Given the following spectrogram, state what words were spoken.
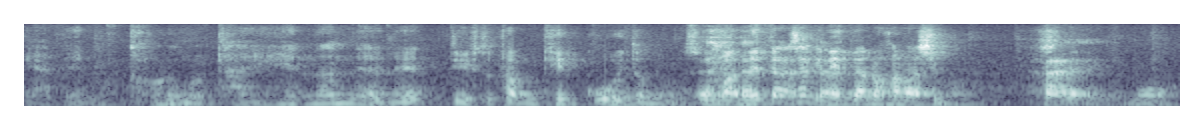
いやでも撮るの大変なんだよねっていう人多分結構多いと思うんですよ。まあネタさっきネタの話もしたけども、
